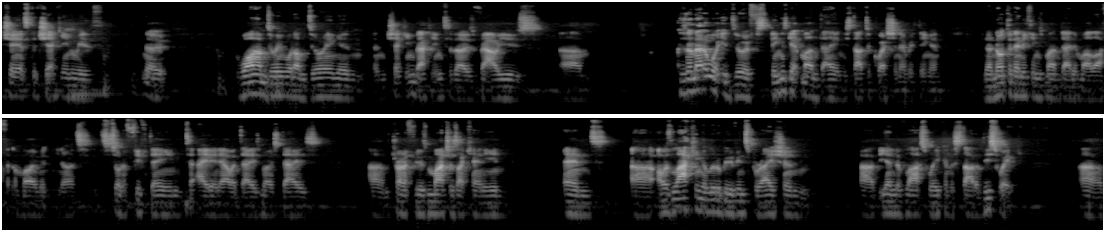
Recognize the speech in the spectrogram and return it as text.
chance to check in with, you know, why I'm doing what I'm doing, and and checking back into those values. Because no matter what you do, if things get mundane, you start to question everything. And you know, not that anything's mundane in my life at the moment. You know, it's it's sort of 15 to 18 hour days most days. Um, trying to fit as much as I can in, and uh, I was lacking a little bit of inspiration uh, at the end of last week and the start of this week. Um,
